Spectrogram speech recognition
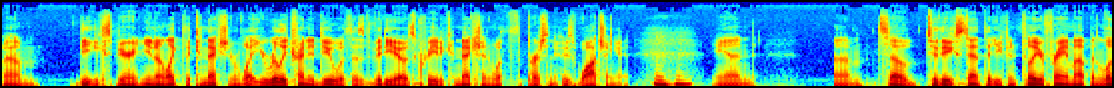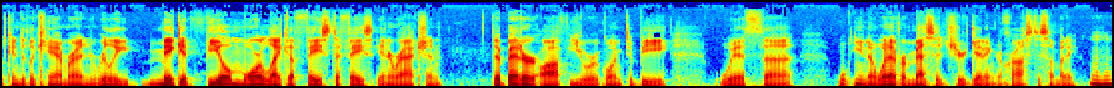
um, the experience. You know, like the connection. What you're really trying to do with this video is create a connection with the person who's watching it. mm-hmm. And um, so, to the extent that you can fill your frame up and look into the camera and really make it feel more like a face to face interaction, the better off you are going to be with, uh, you know, whatever message you're getting across to somebody. Mm-hmm.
